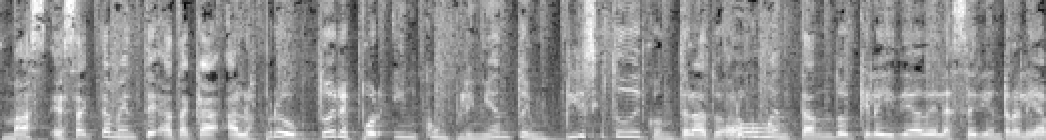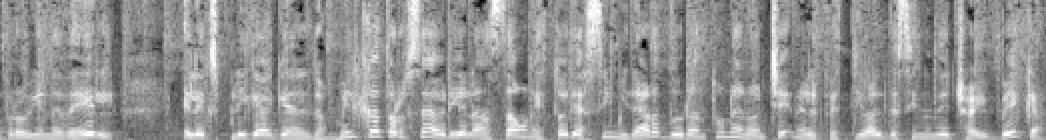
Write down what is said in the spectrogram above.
Más exactamente, ataca a los productores por incumplimiento implícito de contrato, argumentando que la idea de la serie en realidad proviene de él. Él explica que en el 2014 habría lanzado una historia similar durante una noche en el Festival de Cine de Tribeca,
